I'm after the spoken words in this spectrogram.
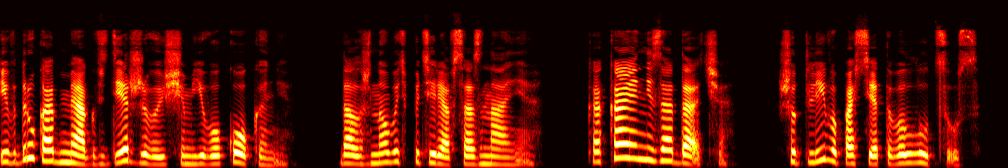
и вдруг обмяк в сдерживающем его коконе, должно быть, потеряв сознание. Какая незадача! Шутливо посетовал Луциус,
